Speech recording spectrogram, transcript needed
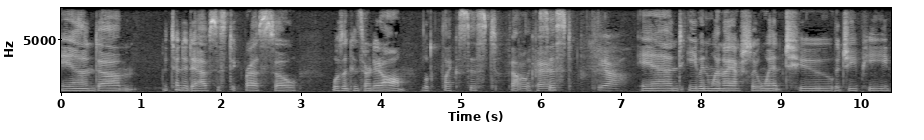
and um, it tended to have cystic breast, so wasn't concerned at all. Looked like a cyst, felt like a cyst. Yeah. And even when I actually went to the GP,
